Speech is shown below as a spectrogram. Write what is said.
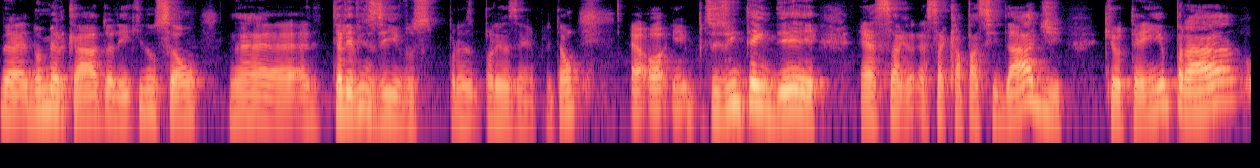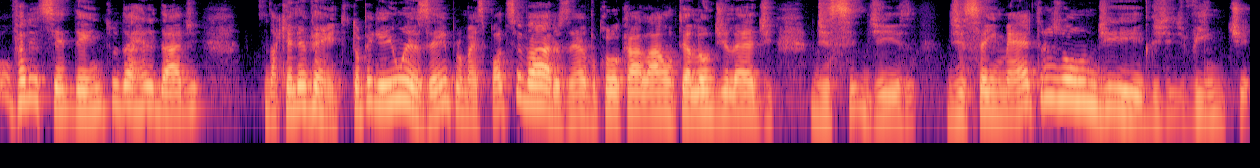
né, no mercado ali que não são né, televisivos, por, por, exemplo. Então, é, preciso entender essa, essa capacidade que eu tenho para oferecer dentro da realidade naquele evento. Então peguei um exemplo, mas pode ser vários, né? Vou colocar lá um telão de LED de, de, de 100 metros ou um de, de 20,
